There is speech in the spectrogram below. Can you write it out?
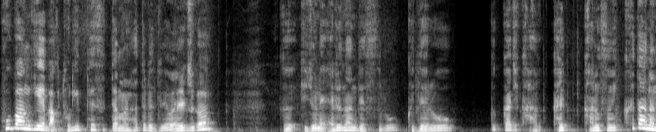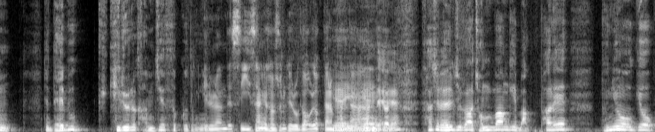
후반기에 막 돌입했을 때만 하더라도요. LG가 그 기존의 에르난데스로 그대로 끝까지 가, 갈 가능성이 크다는 이제 내부 기- 기류를 감지했었거든요. 이르란데스 이상의 선수를 데려오기 어렵다는 예, 판단. 예, 네. 그러니까 사실 LG가 전반기 막판에 눈여겨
